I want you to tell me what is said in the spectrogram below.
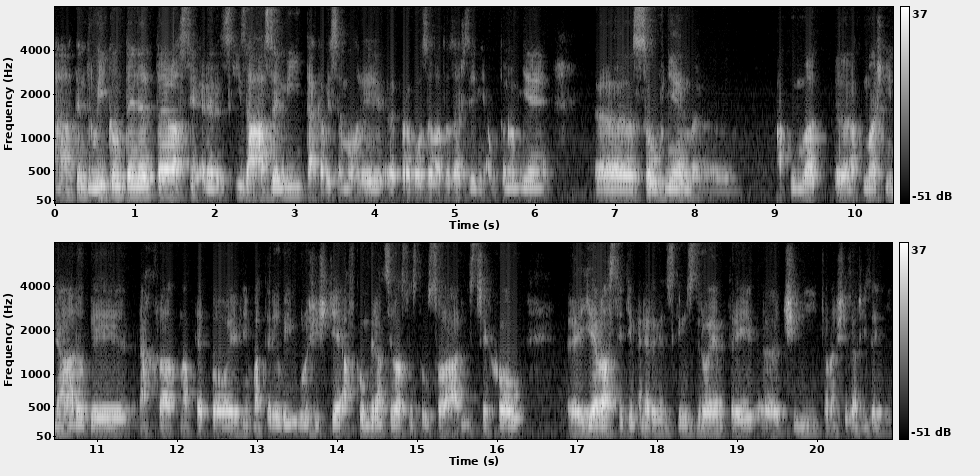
A ten druhý kontejner, to je vlastně energetický zázemí, tak, aby se mohli eh, provozovat to zařízení autonomně. Eh, jsou v něm eh, akumulační nádoby, na chlad, na teplo, je v něm bateriové úložiště a v kombinaci vlastně s tou solární střechou je vlastně tím energetickým zdrojem, který činí to naše zařízení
